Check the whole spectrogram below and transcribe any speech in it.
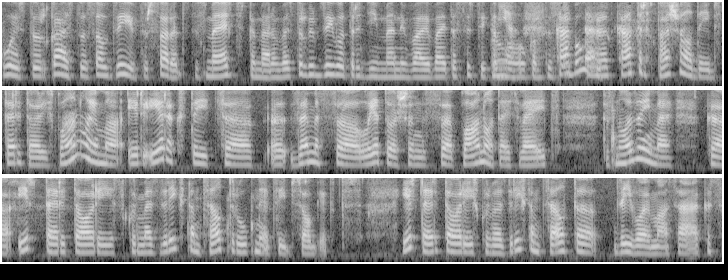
ko es tur, kā es to savu dzīvi tur saredzu, tas mērķis, piemēram, vai es tur gribu dzīvot ar ģimeni vai, vai tas ir citam nolūkam? Tas Kat, ir būtiski. Katras pašvaldības teritorijas plānojumā ir ierakstīts zemes lietošanas plānotais veids. Tas nozīmē, ka ir teritorijas, kur mēs drīkstam celt rūpniecības objektus. Ir teritorijas, kur mēs drīkstam celt uh, dzīvojamās ēkas.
